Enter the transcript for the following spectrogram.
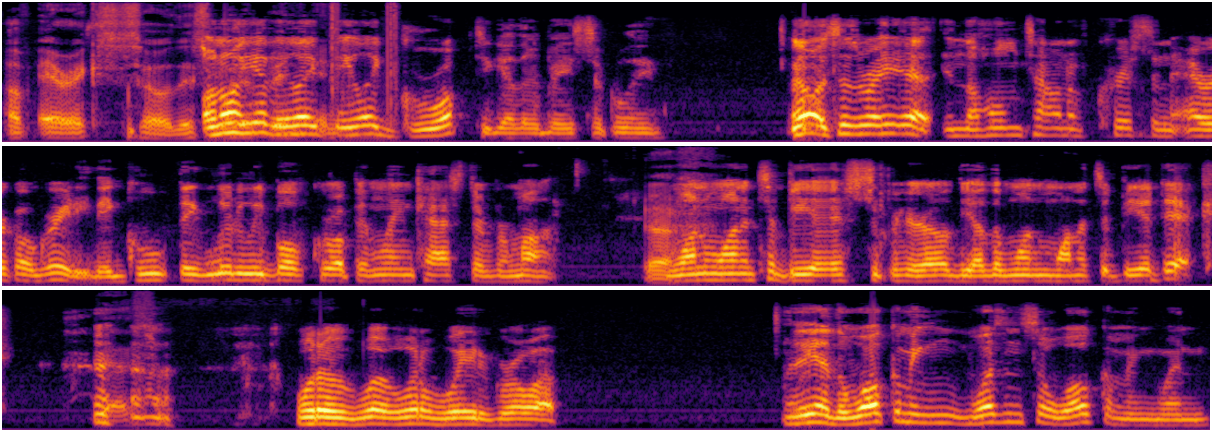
of Eric's. So this. Oh no, yeah, they like they like grew up together basically. No, it says right here in the hometown of Chris and Eric O'Grady. They grew. They literally both grew up in Lancaster, Vermont. Ugh. One wanted to be a superhero. The other one wanted to be a dick. Yes. What a what, what a way to grow up. Yeah, the welcoming wasn't so welcoming when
